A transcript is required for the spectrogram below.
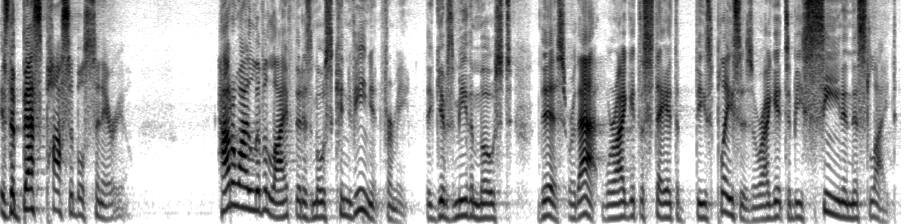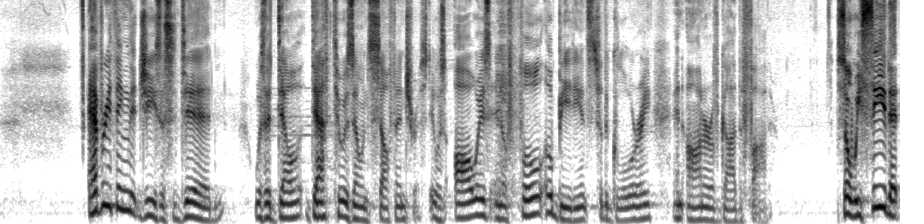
is the best possible scenario? How do I live a life that is most convenient for me, that gives me the most this or that, where I get to stay at the, these places, or I get to be seen in this light? Everything that Jesus did was a death to his own self interest. It was always in a full obedience to the glory and honor of God the Father. So we see that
